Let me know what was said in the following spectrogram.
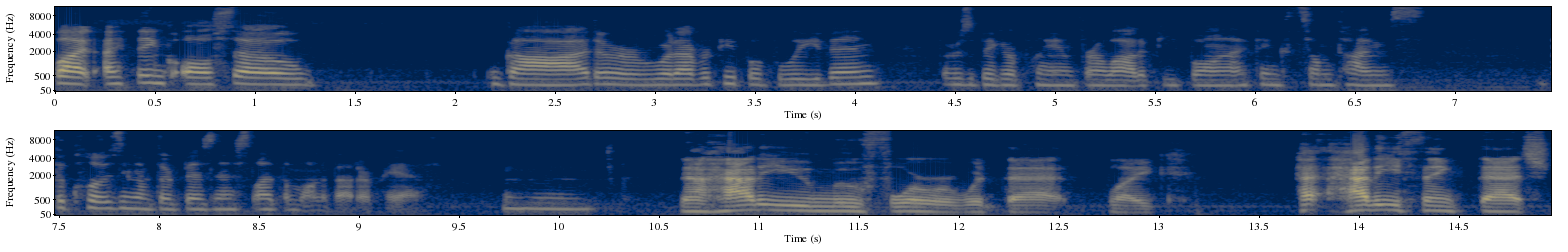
But I think also God or whatever people believe in, there was a bigger plan for a lot of people and I think sometimes the closing of their business led them on a better path. hmm now how do you move forward with that like how, how do you think that's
